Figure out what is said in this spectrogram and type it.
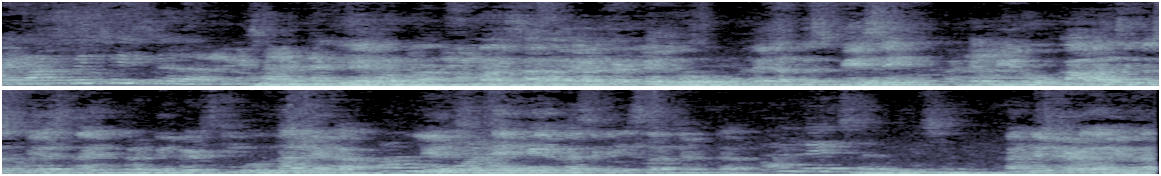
head office is, uh, seven thirty. లేదు అమ్మ సార్ అది అనట్లేదు లేదంటే స్పేసింగ్ మీరు కావాల్సిన స్పేస్ నైన్ థర్టీ బెడ్స్కి ఉందా లేదా? లేదు అంటే ఏ కెపాసిటీ సార్ చెప్తారు. కంజెస్టెడ్గా లేదా?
